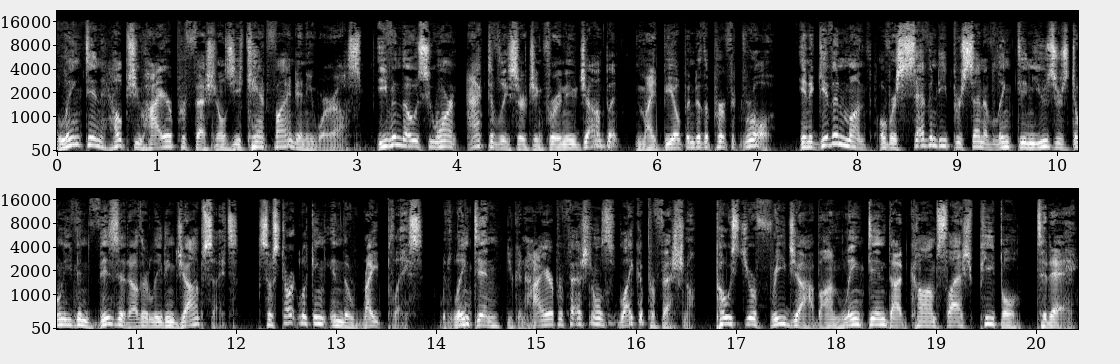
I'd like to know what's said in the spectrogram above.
LinkedIn helps you hire professionals you can't find anywhere else, even those who aren't actively searching for a new job but might be open to the perfect role. In a given month, over 70% of LinkedIn users don't even visit other leading job sites. So start looking in the right place. With LinkedIn, you can hire professionals like a professional. Post your free job on linkedin.com slash people today.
